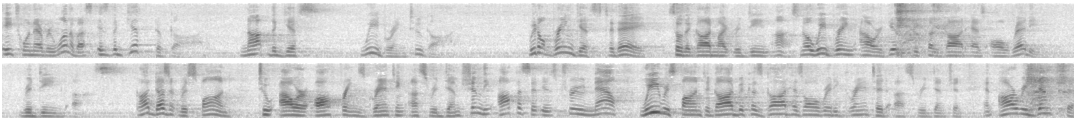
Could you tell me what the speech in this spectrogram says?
each one, every one of us is the gift of God, not the gifts we bring to God. We don't bring gifts today so that God might redeem us. No, we bring our gifts because God has already redeemed us. God doesn't respond to our offerings granting us redemption. The opposite is true now. We respond to God because God has already granted us redemption. And our redemption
